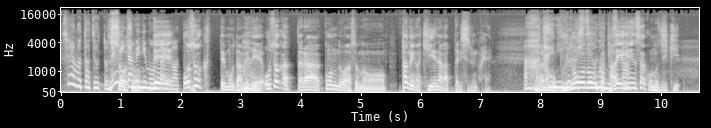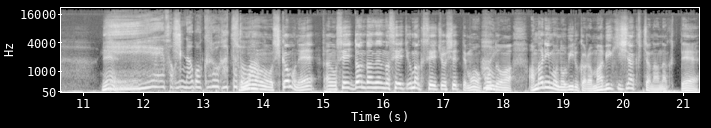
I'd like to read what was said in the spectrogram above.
それはまたちょっとね見た目に問題があってで、遅くってもダメで、遅かったら、今度はその、種が消えなかったりするのね。あだからもう、ブドウ農家大変さ、この時期。ね。ええそんなご苦労があったそとは。うなの。しかもね、あの、成だんだんだんだん成長、うまく成長してっても、はい。今度はあまりにも伸びるから間引きしなくちゃならなくて、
